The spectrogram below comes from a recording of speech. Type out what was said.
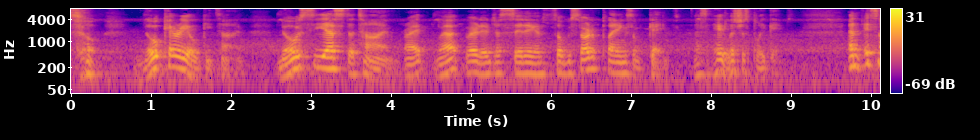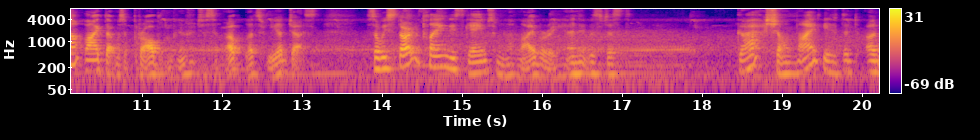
so, no karaoke time, no siesta time, right? Well, where they're just sitting. And so we started playing some games. I said, hey, let's just play games. And it's not like that was a problem. We just said, oh, let's readjust. So we started playing these games from the library, and it was just, gosh almighty. Uh,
